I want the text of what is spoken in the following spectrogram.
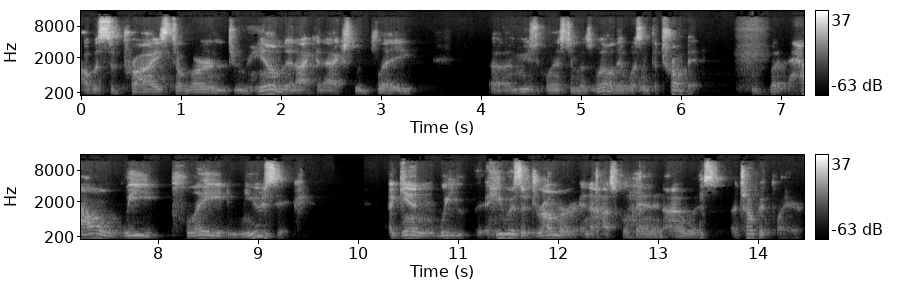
I was surprised to learn through him that I could actually play a musical instrument as well. That wasn't the trumpet, but how we played music. Again, we he was a drummer in a high school band, and I was a trumpet player,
